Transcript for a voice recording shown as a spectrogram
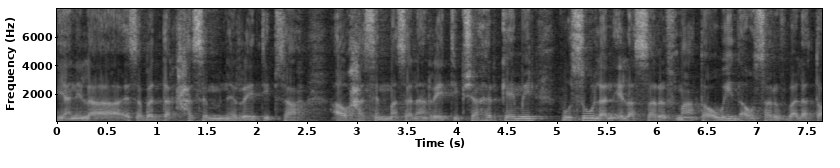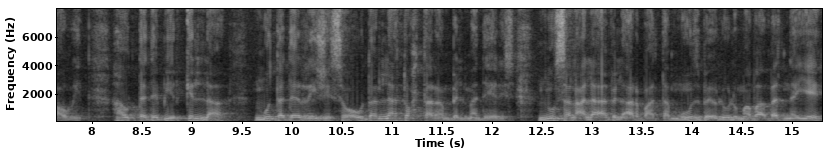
يعني لا إذا بدك حسم من الراتب صح أو حسم مثلا راتب شهر كامل وصولا إلى الصرف مع تعويض أو صرف بلا تعويض. هاو التدابير كلها متدرجة صعودا لا تحترم بالمدارس. نوصل على قبل 4 تموز بيقولوا له ما بقى بدنا إياه.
